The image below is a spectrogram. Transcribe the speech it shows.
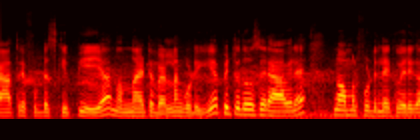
രാത്രി ഫുഡ് സ്കിപ്പ് ചെയ്യുക നന്നായിട്ട് വെള്ളം കുടിക്കുക പിറ്റേ ദിവസം രാവിലെ നോർമൽ ഫുഡിലേക്ക് വരിക.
